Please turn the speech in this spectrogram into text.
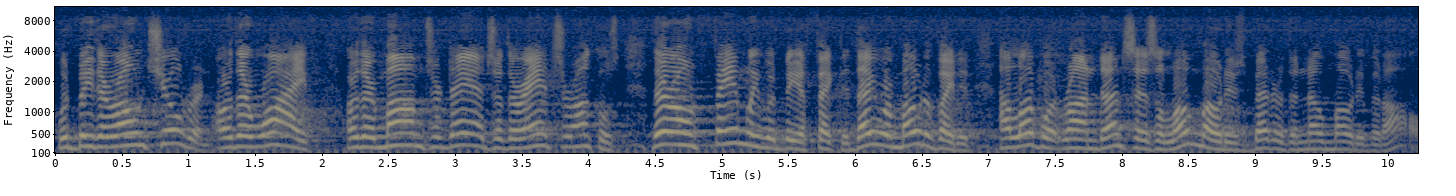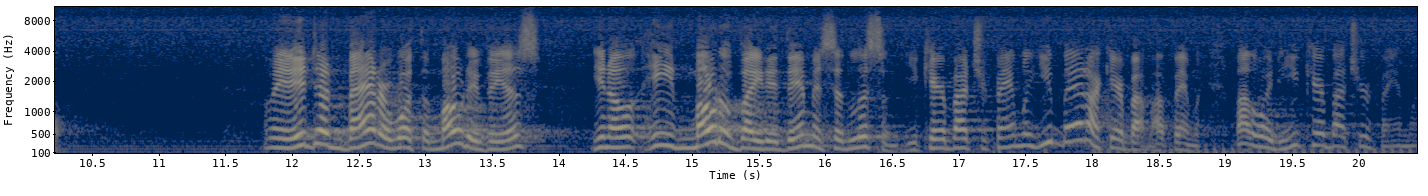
would be their own children, or their wife, or their moms or dads, or their aunts or uncles. Their own family would be affected. They were motivated. I love what Ron Dunn says a low motive is better than no motive at all. I mean, it doesn't matter what the motive is you know, he motivated them and said, Listen, you care about your family? You bet I care about my family. By the way, do you care about your family?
